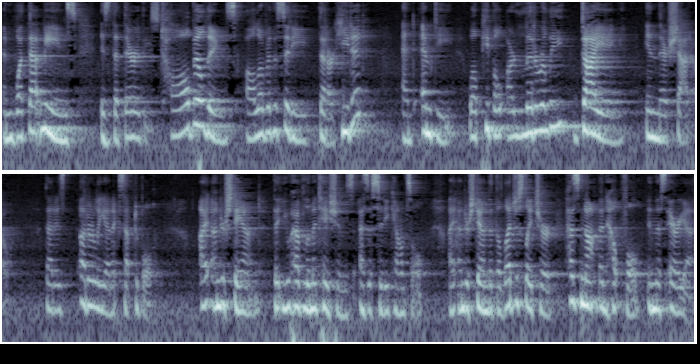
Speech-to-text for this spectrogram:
And what that means is that there are these tall buildings all over the city that are heated and empty while people are literally dying in their shadow. That is utterly unacceptable. I understand that you have limitations as a city council. I understand that the legislature has not been helpful in this area.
